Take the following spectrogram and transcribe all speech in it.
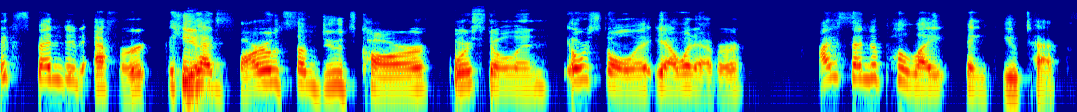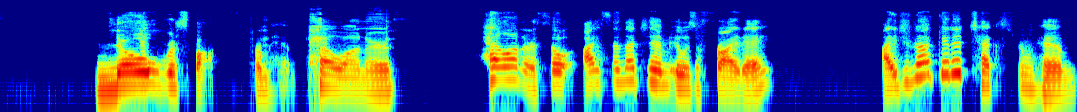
expended effort. He had borrowed some dude's car Or stolen. or stole it. Yeah, whatever. I send a polite thank you text. No response from him. Hell on earth. hell on earth. So I send that to him. It was a Friday. I do not get a text from him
